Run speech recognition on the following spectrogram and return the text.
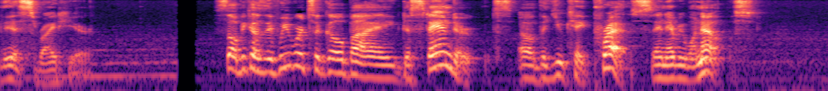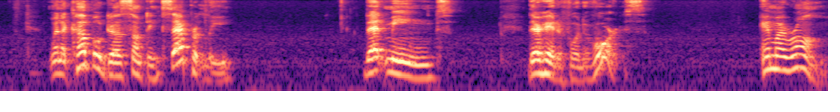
this right here. So, because if we were to go by the standards of the UK press and everyone else, when a couple does something separately, that means they're headed for divorce. Am I wrong?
